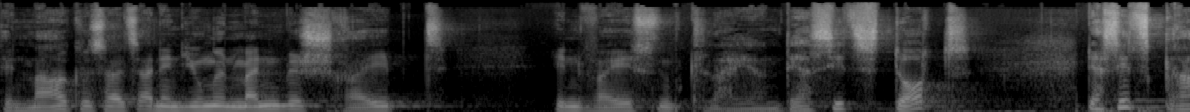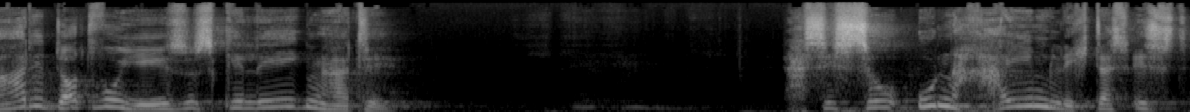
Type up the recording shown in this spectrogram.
den Markus als einen jungen Mann beschreibt in weißen Kleidern. Der sitzt dort, der sitzt gerade dort, wo Jesus gelegen hatte. Das ist so unheimlich, das ist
